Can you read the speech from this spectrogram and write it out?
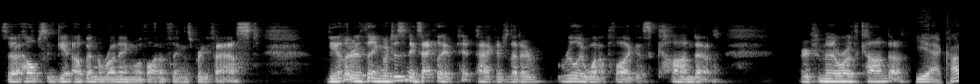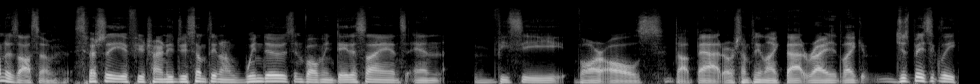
So it helps get up and running with a lot of things pretty fast. The other thing, which isn't exactly a pip package that I really want to plug, is Conda. Are you familiar with Conda? Yeah, Conda's awesome, especially if you're trying to do something on Windows involving data science and VC var alls.bat or something like that, right? Like just basically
